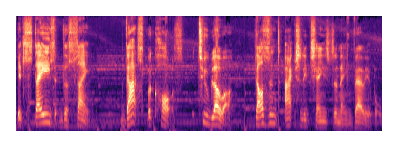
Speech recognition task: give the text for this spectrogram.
It stays the same. That's because toLower doesn't actually change the name variable.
